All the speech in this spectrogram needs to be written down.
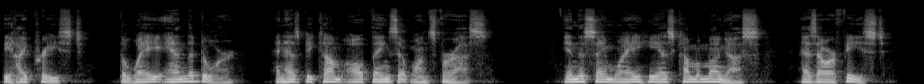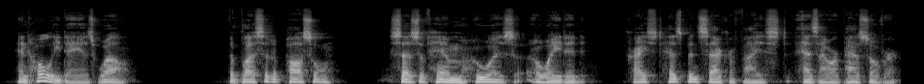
the high priest, the way and the door, and has become all things at once for us. In the same way, he has come among us as our feast and holy day as well. The blessed apostle says of him who was awaited, Christ has been sacrificed as our Passover.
